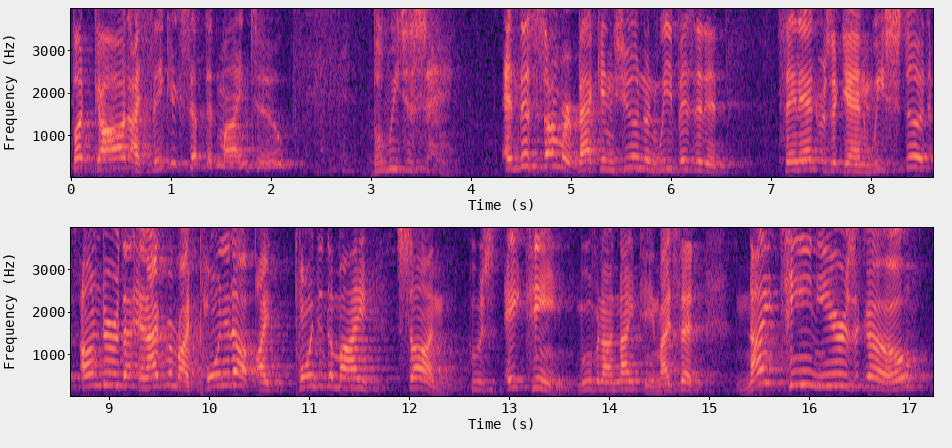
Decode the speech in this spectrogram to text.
But God, I think, accepted mine too. But we just sang. And this summer, back in June, when we visited St. Andrews again, we stood under that, and I remember I pointed up, I pointed to my son, who's 18, moving on 19. I said, 19 years ago,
